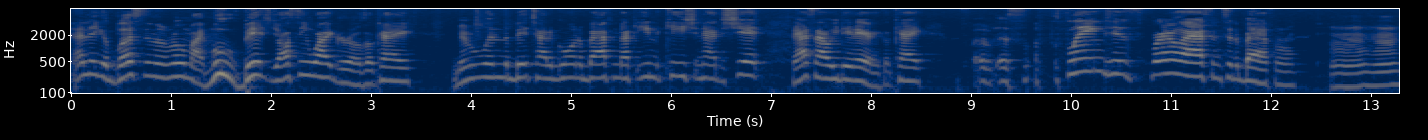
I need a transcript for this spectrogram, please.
That nigga busts in the room like, move, bitch. Y'all seen white girls, okay? Remember when the bitch had to go in the bathroom after eating the quiche and had to shit? That's how he did Eric, okay? F- uh, s- flinged his frail ass into the bathroom. Hmm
